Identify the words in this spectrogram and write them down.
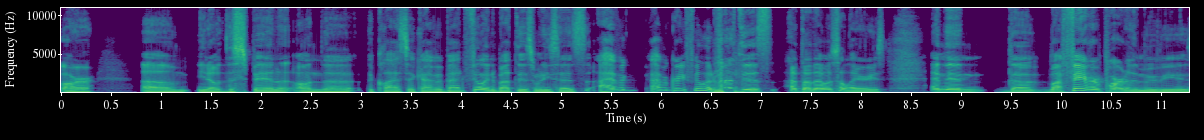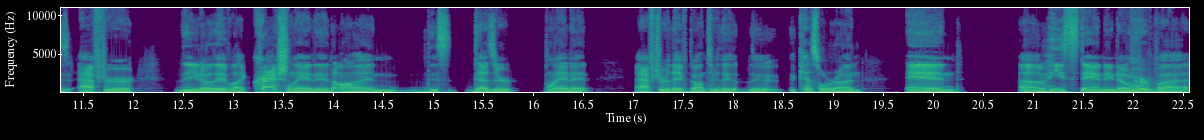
are um, you know, the spin on the the classic. I have a bad feeling about this when he says, "I have a I have a great feeling about this." I thought that was hilarious. And then the my favorite part of the movie is after the you know they've like crash landed on this desert planet after they've gone through the the, the Kessel Run, and um, he's standing over by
